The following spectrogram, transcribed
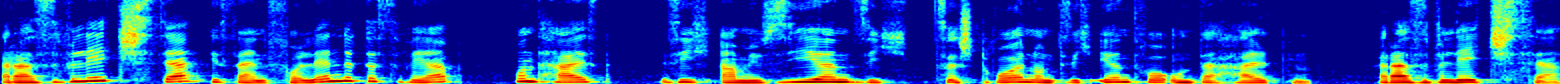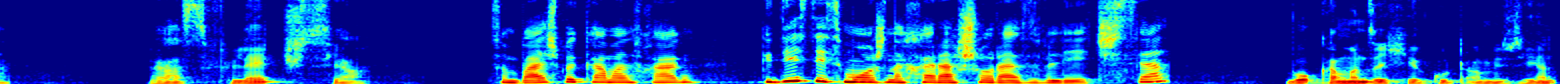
Развлечься ist ein vollendetes Verb und heißt sich amüsieren, sich zerstreuen und sich irgendwo unterhalten. Развлечься. Развлечься. Zum Beispiel kann man fragen, где здесь можно хорошо развлечься? Wo kann man sich hier gut amüsieren?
